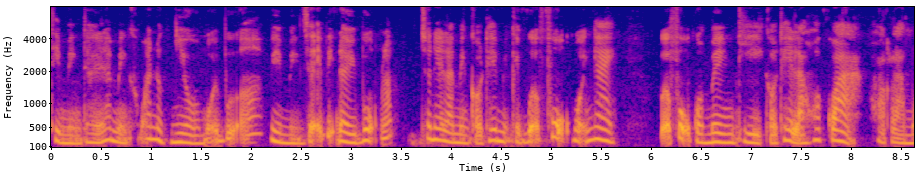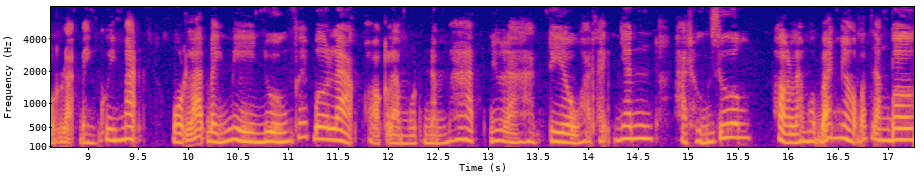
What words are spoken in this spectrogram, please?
thì mình thấy là mình không ăn được nhiều mỗi bữa vì mình dễ bị đầy bụng lắm. Cho nên là mình có thêm những cái bữa phụ mỗi ngày. Bữa phụ của mình thì có thể là hoa quả hoặc là một loại bánh quy mặn một lát bánh mì nướng phết bơ lạc hoặc là một nắm hạt như là hạt điều hạt hạnh nhân hạt hướng dương hoặc là một bát nhỏ bắp rang bơ.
